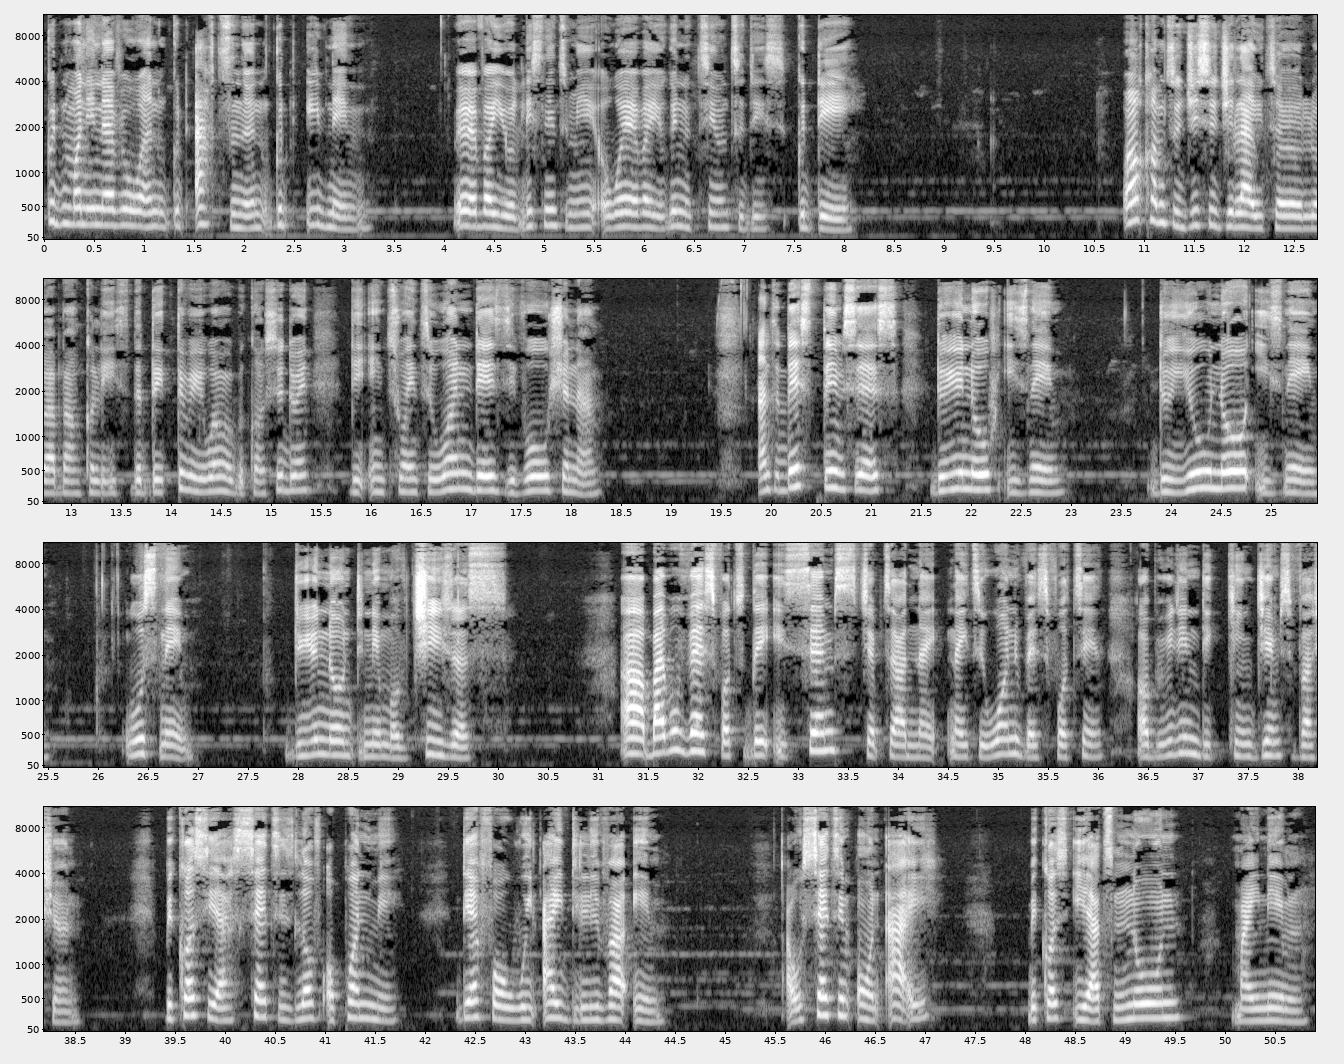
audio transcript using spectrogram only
Good morning, everyone. Good afternoon. Good evening. Wherever you're listening to me or wherever you're going to tune to this, good day. Welcome to Juicy July with Lua Bankole. It's the day three when we'll be considering the in 21 days devotional. And today's theme says, Do you know his name? Do you know his name? Whose name? Do you know the name of Jesus? Our Bible verse for today is Psalms chapter 91, verse 14. I'll be reading the King James Version. Because he has set his love upon me, therefore will I deliver him. I will set him on high, because he hath known my name.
